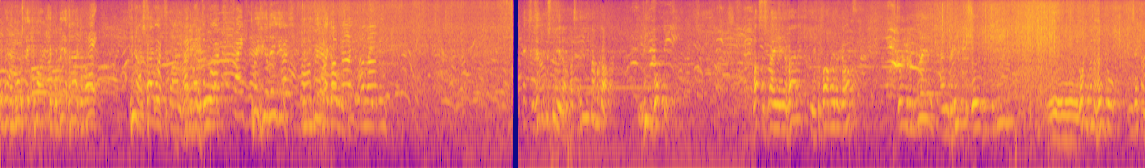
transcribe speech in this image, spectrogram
even een doorsteek gemaakt. Geprobeerd in elk geval. Nina is veilig. Hij gaat niet gebeuren. 2, 4, 9. En die tweede plek over de 20 meter in. Kijk, ze zitten te stoeien dan. Met z'n drieën bij elkaar. Wie wordt het? Lars is vrij veilig. Die heeft een paar meter gehad. Johnny de 2 en 3, 7, 3. Uh, Ronnie van de Heuvel, die zegt dan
